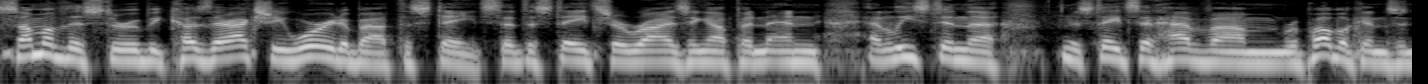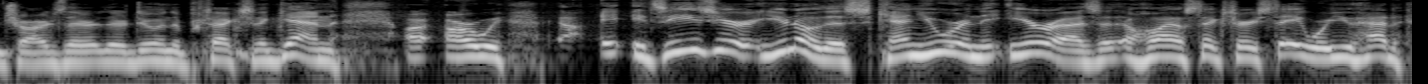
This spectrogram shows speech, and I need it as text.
some of this through because they're actually worried about the states that the states are rising up, and, and at least in the, the states that have um, Republicans in charge, they're they're doing the protection. Again, are, are, we? It's easier. You know this, Ken. You were in the era as Ohio Secretary of State where you had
